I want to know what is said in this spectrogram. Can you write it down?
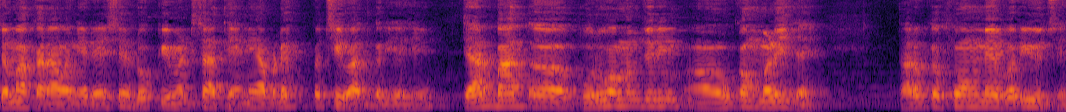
જમા કરાવવાની રહેશે. ડોક્યુમેન્ટ સાથે એની આપણે પછી વાત કરીએ છીએ. ત્યારબાદ પૂર્વ મંજૂરી હુકમ મળી જાય. ધારો કે ફોર્મ મેં ભર્યું છે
